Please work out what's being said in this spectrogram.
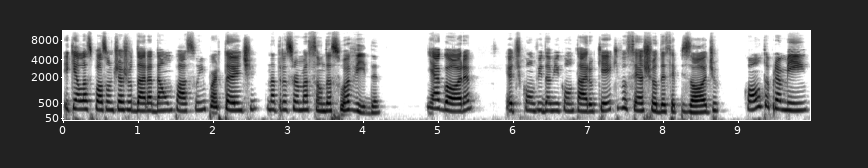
e que elas possam te ajudar a dar um passo importante na transformação da sua vida. E agora, eu te convido a me contar o que que você achou desse episódio. Conta pra mim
